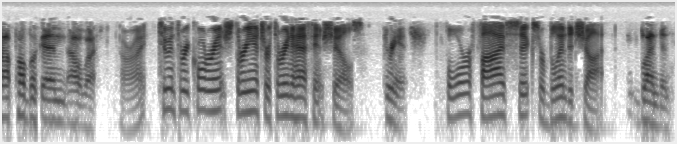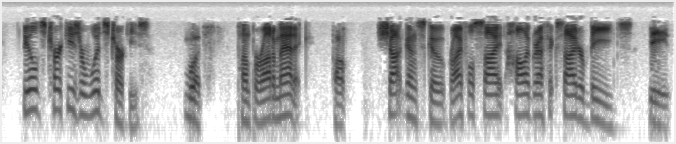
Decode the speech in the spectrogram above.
Uh, public and out west. All right. Two and three quarter inch, three inch, or three and a half inch shells? Three inch. Four, five, six, or blended shot? Blended. Fields turkeys or woods turkeys? Woods. Pump or automatic? Pump. Shotgun scope, rifle sight, holographic sight, or beads? Beads.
